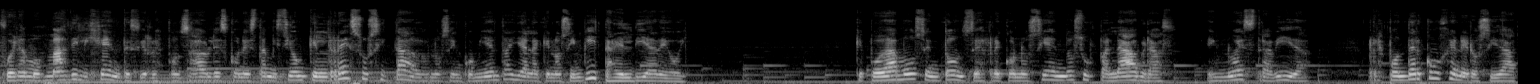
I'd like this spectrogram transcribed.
fuéramos más diligentes y responsables con esta misión que el resucitado nos encomienda y a la que nos invita el día de hoy? Que podamos entonces, reconociendo sus palabras en nuestra vida, responder con generosidad,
